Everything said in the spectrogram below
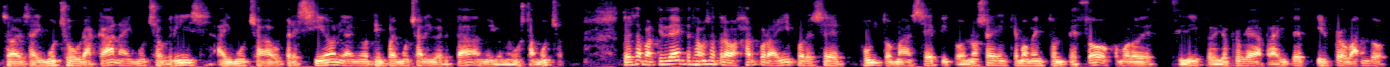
¿sabes? Hay mucho huracán, hay mucho gris, hay mucha opresión y al mismo tiempo hay mucha libertad. me gusta mucho. Entonces, a partir de ahí empezamos a trabajar por ahí, por ese punto más épico. No sé en qué momento empezó, cómo lo decidí, pero yo creo que a raíz de ir probando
